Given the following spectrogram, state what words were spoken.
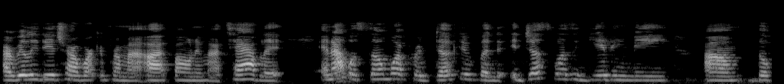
I really did try working from my iPhone and my tablet, and I was somewhat productive, but it just wasn't giving me um, the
